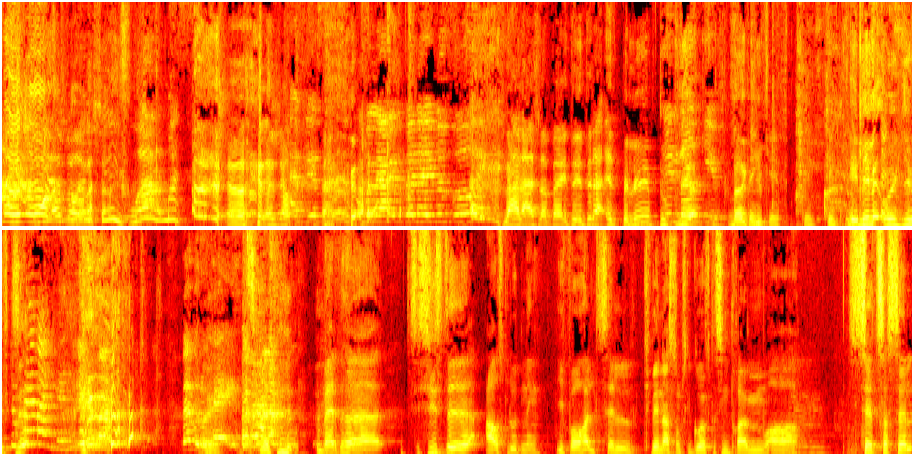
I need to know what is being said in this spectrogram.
Hvad? Hvad? Hvad? Hvad? Hvad? Nej, nej, slap af. Det er det der et beløb, du Det er en giver. medgift. Det er en Medgift. gift. Det er- er en gift. En lille udgift. til- Hvad vil du have? Hvad vil du Hvad er det, der hedder sidste afslutning i forhold til kvinder, som skal gå efter sin drømme og sætte sig selv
